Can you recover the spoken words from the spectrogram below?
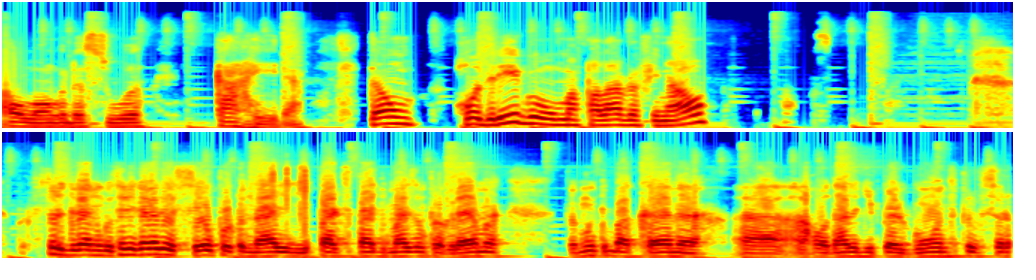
ao longo da sua carreira. Então, Rodrigo, uma palavra final? Professor Adriano, gostaria de agradecer a oportunidade de participar de mais um programa. Foi muito bacana a, a rodada de perguntas. O professor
